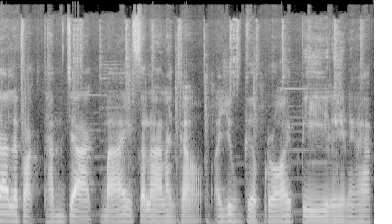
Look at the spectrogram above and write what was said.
ด้านละฝักทำจากไม้สลาลังเก่า อายุเกือบร้อยปีเลยนะครับ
